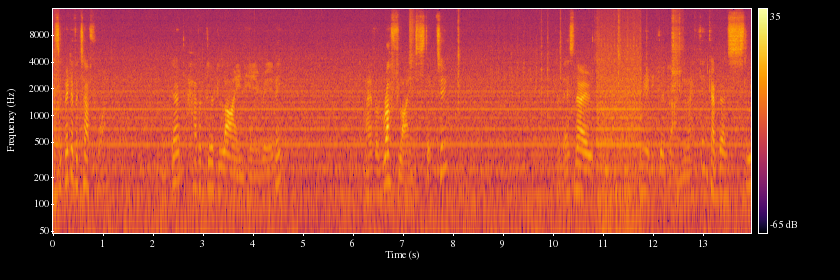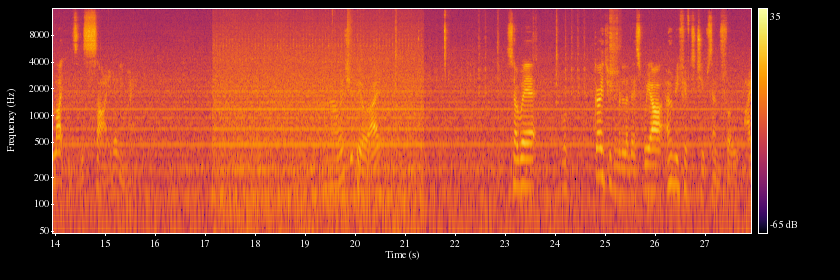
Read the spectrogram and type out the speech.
it's a bit of a tough one. We don't have a good line here really. I have a rough line to stick to But there's no really good line, and I think I'm going slightly to the side anyway. Should be alright. So we're, we're going through the middle of this. We are only 52% full. I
